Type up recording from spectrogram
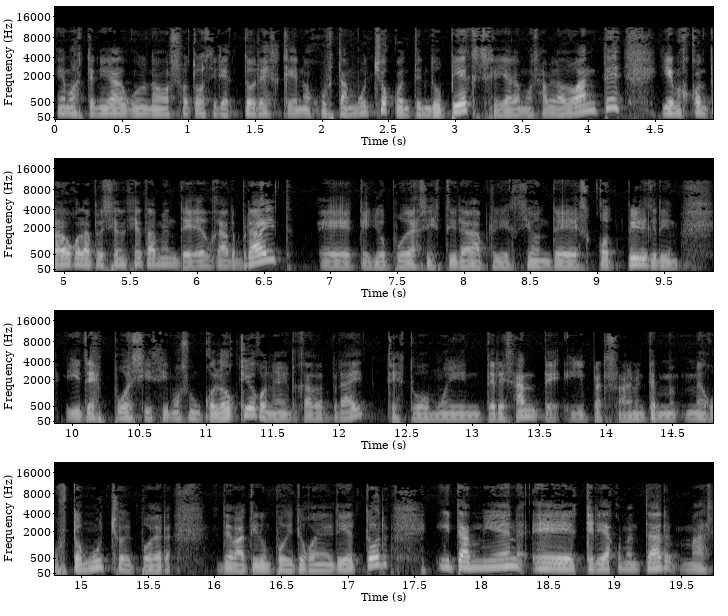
hemos tenido algunos otros directores que nos gustan mucho, Quentin Dupiex, que ya lo hemos hablado antes, y hemos contado con la presencia también de Edgar Bright, eh, que yo pude asistir a la proyección de Scott Pilgrim y después hicimos un coloquio con Edgar Bright, que estuvo muy interesante y personalmente me gustó mucho el poder debatir un poquito con el director. Y también eh, quería comentar más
